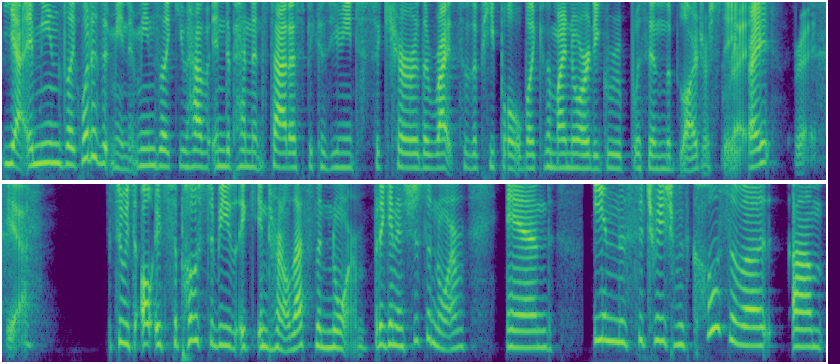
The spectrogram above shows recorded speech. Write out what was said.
yeah, it means like what does it mean? It means like you have independent status because you need to secure the rights of the people, like the minority group within the larger state, Right. right? Right. Yeah. So it's all it's supposed to be like internal. That's the norm. But again, it's just a norm. And in the situation with Kosovo, um,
